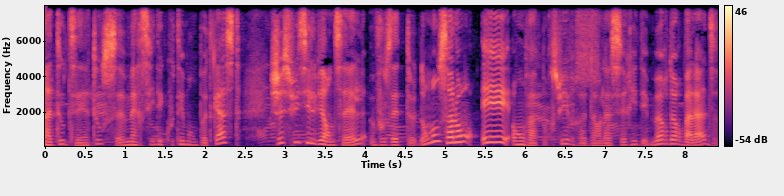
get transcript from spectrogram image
à toutes et à tous, merci d'écouter mon podcast. Je suis Sylvie Ansel, vous êtes dans mon salon et on va poursuivre dans la série des Murder Ballads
